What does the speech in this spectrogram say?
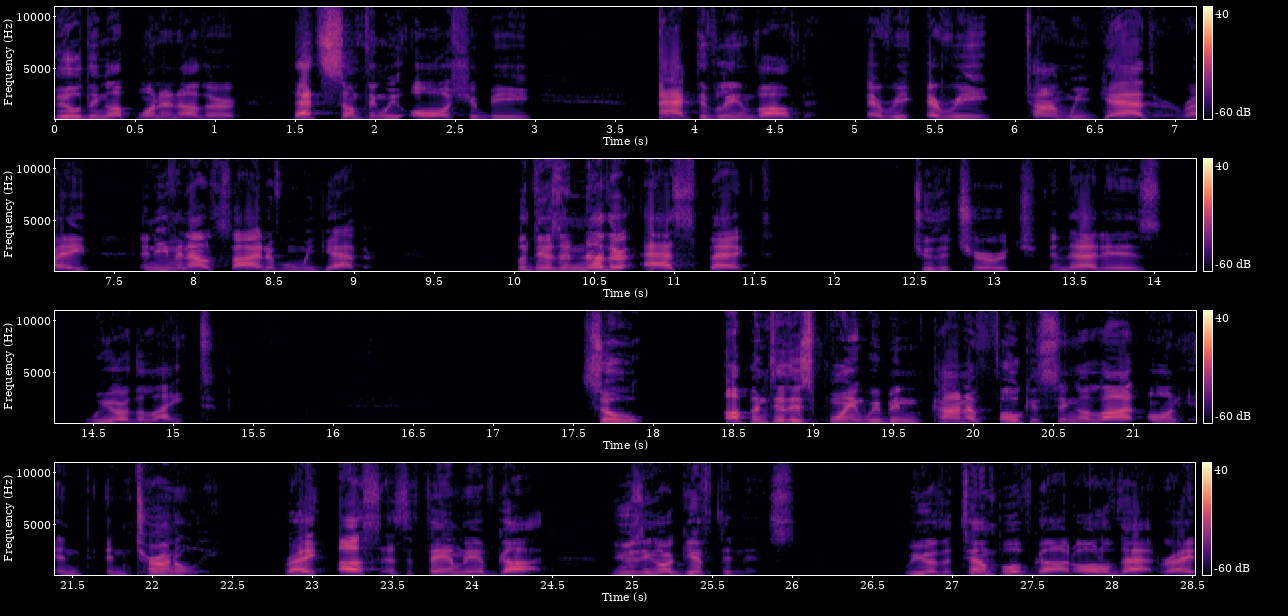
building up one another, that's something we all should be actively involved in every, every time we gather, right? And even outside of when we gather. But there's another aspect to the church, and that is we are the light. So, up until this point, we've been kind of focusing a lot on in, internally, right? Us as the family of God, using our giftedness. We are the temple of God, all of that, right?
